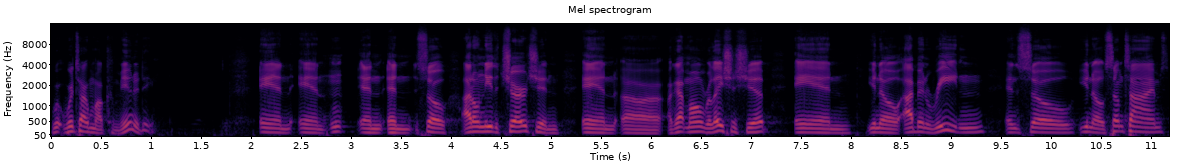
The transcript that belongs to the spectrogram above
We're, we're talking about community and and mm, and and so I don't need the church, and and uh, I got my own relationship, and you know I've been reading, and so you know sometimes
